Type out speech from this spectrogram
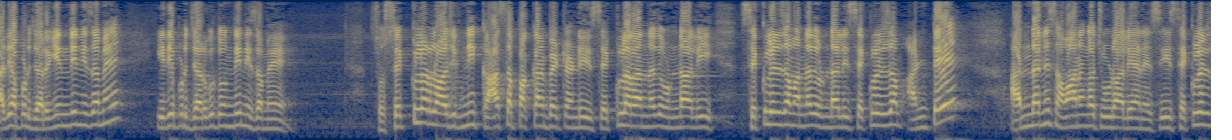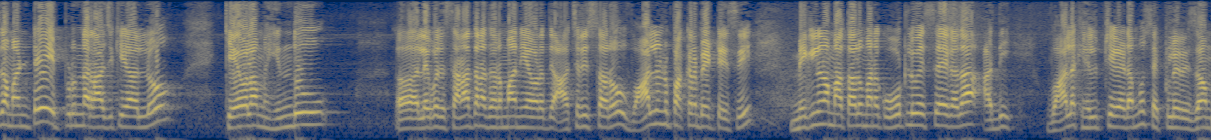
అది అప్పుడు జరిగింది నిజమే ఇది ఇప్పుడు జరుగుతుంది నిజమే. సో సెక్యులర్ లాజిక్ని కాస్త పక్కన పెట్టండి. సెక్యులర్ అన్నది ఉండాలి సెక్యులరిజం అన్నది ఉండాలి. సెక్యులరిజం అంటే అందరినీ సమానంగా చూడాలి అనేసి సెక్యులరిజం అంటే ఇప్పుడున్న రాజకీయాల్లో కేవలం హిందూ లేకపోతే సనాతన ధర్మాన్ని ఎవరైతే ఆచరిస్తారో వాళ్ళను పక్కన పెట్టేసి మిగిలిన మతాలు మనకు ఓట్లు వేస్తాయి కదా అది వాళ్ళకి హెల్ప్ చేయడము సెక్యులరిజం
